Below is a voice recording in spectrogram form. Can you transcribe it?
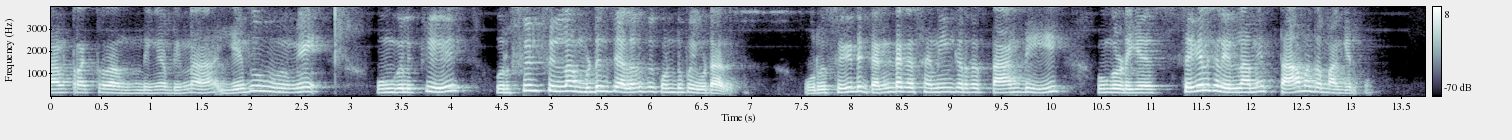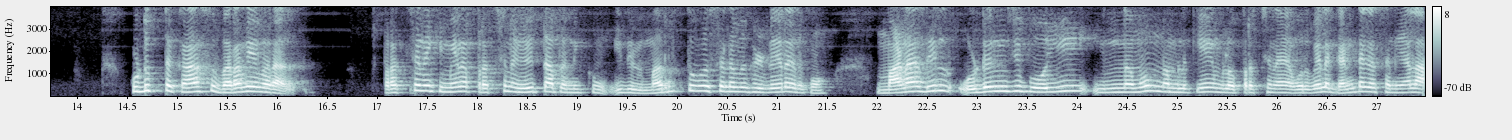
கான்ட்ராக்டராக இருந்தீங்க அப்படின்னா எதுவுமே உங்களுக்கு ஒரு ஃபில்ஃபில்லா முடிஞ்ச அளவுக்கு கொண்டு போய் விடாது. ஒரு சைடு கண்டக சனிங்கிறத தாண்டி உங்களுடைய செயல்கள் எல்லாமே தாமதமாகியிருக்கும். கொடுத்த காசு வரவே வராது. பிரச்சனைக்கு மேல பிரச்சனை இழுத்தாப்புல நிற்கும் இதில் மருத்துவ செலவுகள் வேற இருக்கும். மனதில் ஒடிஞ்சு போய் இன்னமும் நம்மளுக்கு ஏன் இவ்வளவு பிரச்சனை? ஒருவேளை கண்டக சனியால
